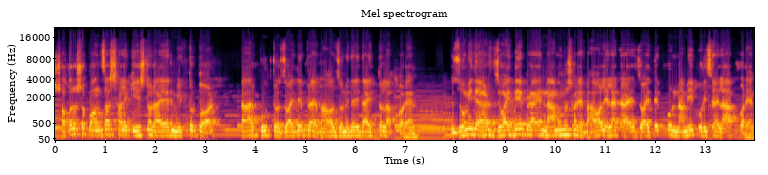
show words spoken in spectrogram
সতেরোশো পঞ্চাশ সালে কৃষ্ণ রায়ের মৃত্যুর পর তার পুত্র জয়দেব রায় ভাওয়াল জমিদারি দায়িত্ব লাভ করেন। জমিদার জয়দেব রায়ের নাম অনুসারে ভাওয়াল এলাকায় জয়দেবপুর নামেই পরিচয় লাভ করেন।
